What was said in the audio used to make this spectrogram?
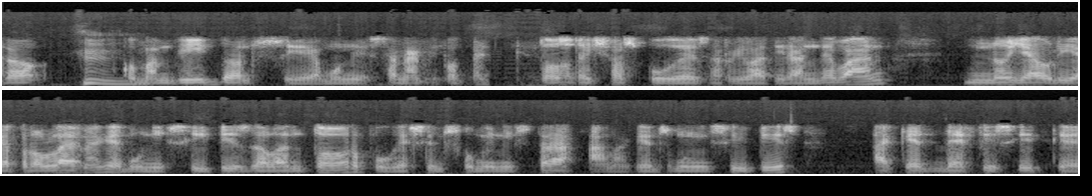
Però, mm. com hem dit, doncs, si amb un escenari hipotètic tot això es pogués arribar a tirar endavant, no hi hauria problema que municipis de l'entorn poguessin subministrar a aquests municipis aquest dèficit que,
